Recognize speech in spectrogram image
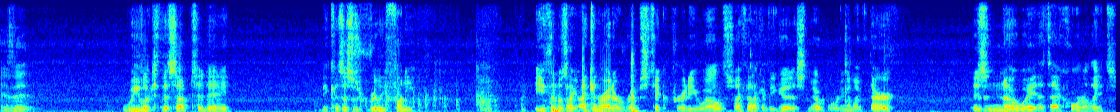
Is it? We looked this up today because this was really funny. Ethan was like, I can ride a ripstick pretty well, so I feel like I'd be good at snowboarding. I'm like, there is no way that that correlates.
